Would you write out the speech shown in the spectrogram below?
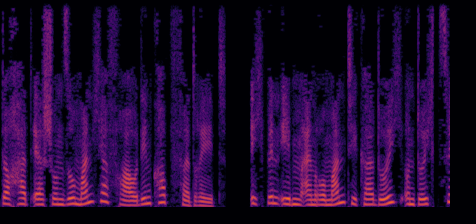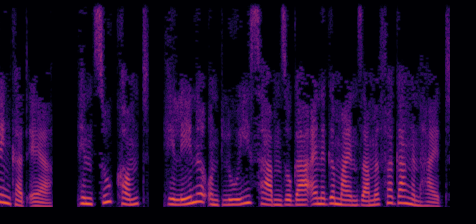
doch hat er schon so mancher Frau den Kopf verdreht. Ich bin eben ein Romantiker durch und durch, zwinkert er. Hinzu kommt, Helene und Luis haben sogar eine gemeinsame Vergangenheit.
